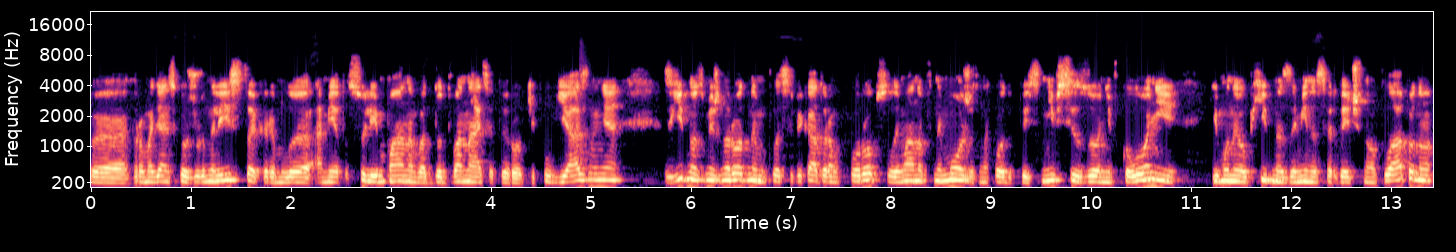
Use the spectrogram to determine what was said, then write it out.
е, громадянського журналіста Кремля Амєта Сулейманова до 12 років ув'язнення. Згідно з міжнародним класифікатором хвороб, Сулейманов не може знаходитись ні в СІЗО, ні в колонії. Йому необхідна заміна сердечного клапану.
